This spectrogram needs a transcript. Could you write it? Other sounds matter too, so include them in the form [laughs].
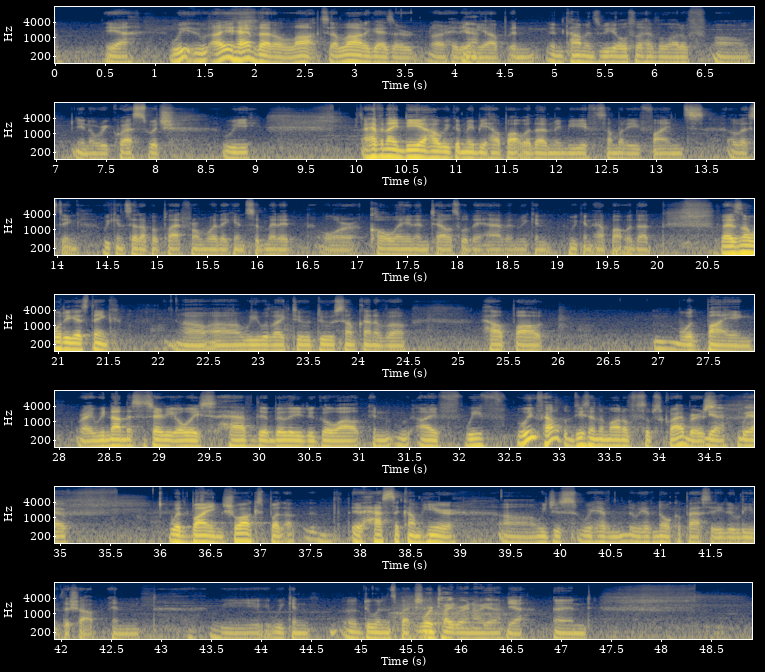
Yeah, we I have that a lot. A lot of guys are, are hitting Yeah. me up, and in comments we also have a lot of um, you know requests, which we. I have an idea how we could maybe help out with that. Maybe if somebody finds a listing, we can set up a platform where they can submit it or call in and tell us what they have, and we can we can help out with that. Let us know what you guys think. Uh, uh, we would like to do some kind of a help out with buying right we not necessarily always have the ability to go out and i've we've we've helped a decent amount of subscribers Yeah, we have. with buying trucks but uh, it has to come here uh, we just we have we have no capacity to leave the shop and we we can uh, do an inspection We're tight right now. Yeah. yeah and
